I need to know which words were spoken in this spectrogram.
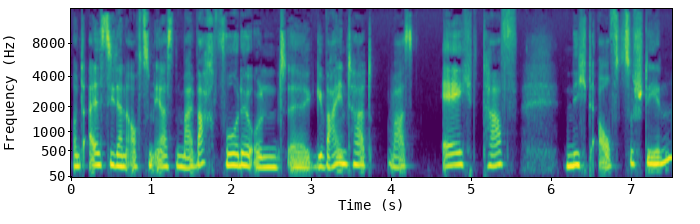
Und als sie dann auch zum ersten Mal wach wurde und äh, geweint hat, war es echt tough, nicht aufzustehen.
